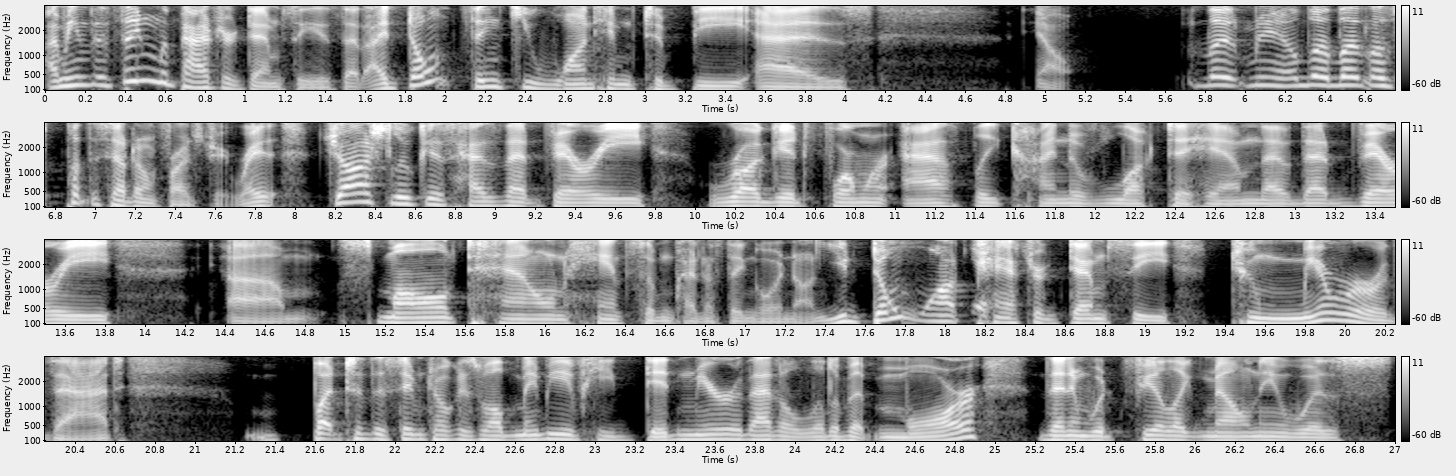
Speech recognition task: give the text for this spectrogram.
I mean, the thing with Patrick Dempsey is that I don't think you want him to be as, let, you know, let, us put this out on Front Street, right? Josh Lucas has that very rugged former athlete kind of look to him, that, that very um, small town handsome kind of thing going on. You don't want Yeah. Patrick Dempsey to mirror that. But to the same token as well, maybe if he did mirror that a little bit more, then it would feel like Melanie was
